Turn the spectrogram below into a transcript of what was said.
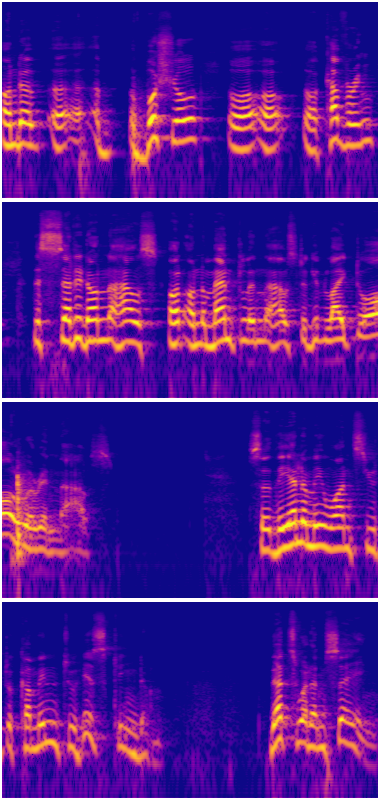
on a, a, a bushel or, or, or, covering. They set it on the house, or on the mantle in the house to give light to all who are in the house. So the enemy wants you to come into his kingdom. That's what I'm saying.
